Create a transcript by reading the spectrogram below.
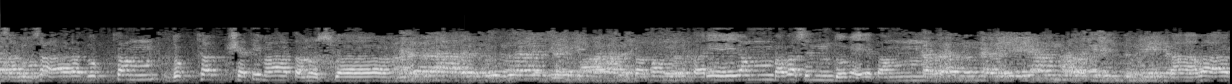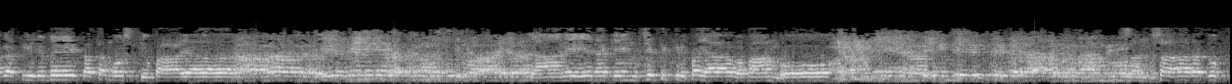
संसार दुःखम् दुःखक्षतिमातनुष्व। कथम् तरेयम् भव सिन्धुमेतम् कावागतिर्मे कथमोऽस्त्युपाय ज्ञानेन किञ्चित् कृपया वमाम्भो। संसार दुख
